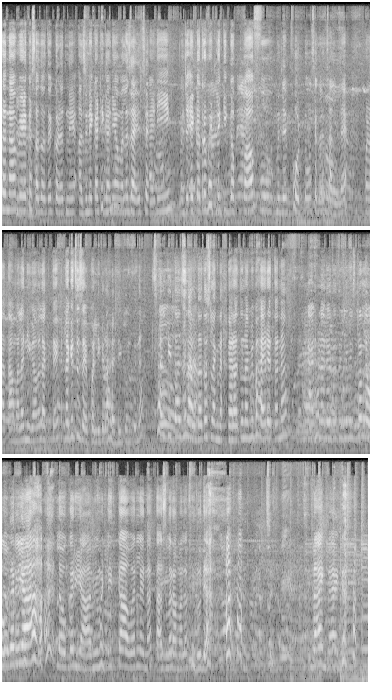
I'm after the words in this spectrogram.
तुला देऊ. काही गोड गोड बोला. आणि तुझा इथं ना वेळ कसा जातोय कळत नाही. अजून एका ठिकाणी आम्हाला जायचं आहे आणि म्हणजे एकत्र भेटलं की गप्पा फो म्हणजे फोटो सगळं चाललंय. पण आता आम्हाला निघावं लागतंय. लगेचच आहे पलीकडे हळदी कुंकू ना. चल तिथं अजून अर्धा तास लागणार. घरातून आम्ही बाहेर येताना काय म्हणाले होते तुझे मिस्टर? लवकर या. लवकर या. आम्ही म्हटलं इतकं आवरलंय ना तासभर आम्हाला फिरू द्या. बॅग बॅग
